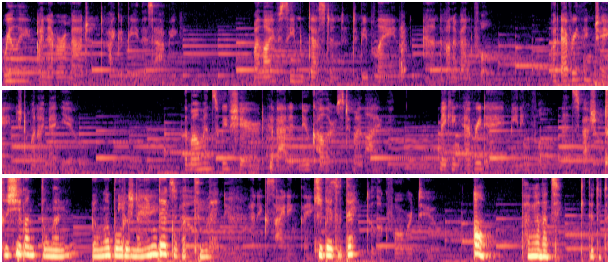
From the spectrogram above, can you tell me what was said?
Really, destined to be plain and uneventful. But everything changed when I met you. The moments we've shared have added new colors to my life, making every day meaningful and special. 두 시간 동안 영화 보려면 힘들 것 같은데 with new and exciting things 기대도 돼? to look forward to. 어, 당연하지. 기대도 돼.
